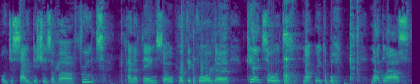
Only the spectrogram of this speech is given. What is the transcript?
or just side dishes of uh, fruits kind of thing. So perfect for the kids, so it's not breakable, not glass.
